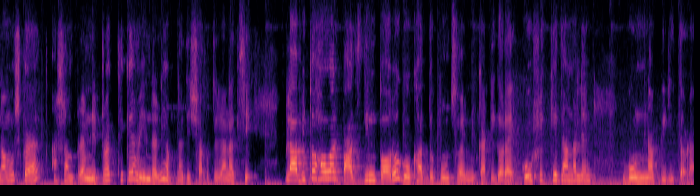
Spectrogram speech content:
নমস্কার, আসাম প্রাইম নেটওয়ার্ক থেকে আমি ইন্দ্রাণী আপনাদের স্বাগত জানাচ্ছি। প্লাবিত হওয়ার পাঁচ দিন পরও গোখাদ্য পৌঁছয়নি কাটিগড়ায়। কৌশিককে জানালেন বন্যা পীড়িতরা।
